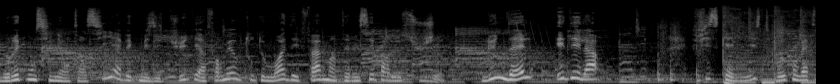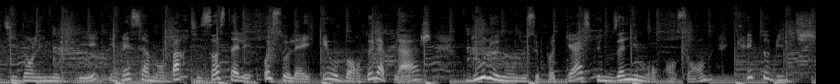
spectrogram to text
me réconciliant ainsi avec mes études et à former autour de moi des femmes intéressées par le sujet. L'une d'elles est Della fiscaliste reconverti dans l'immobilier et récemment parti s'installer au soleil et au bord de la plage, d'où le nom de ce podcast que nous animerons ensemble, Crypto Beach.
